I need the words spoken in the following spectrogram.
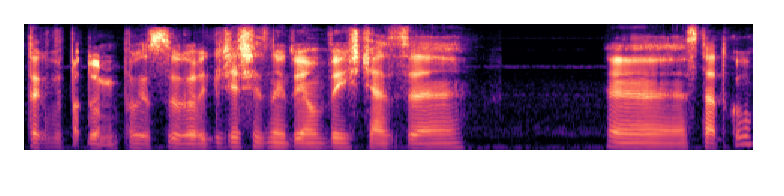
tak wypadło mi po prostu, gdzie się znajdują wyjścia z e, statku.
